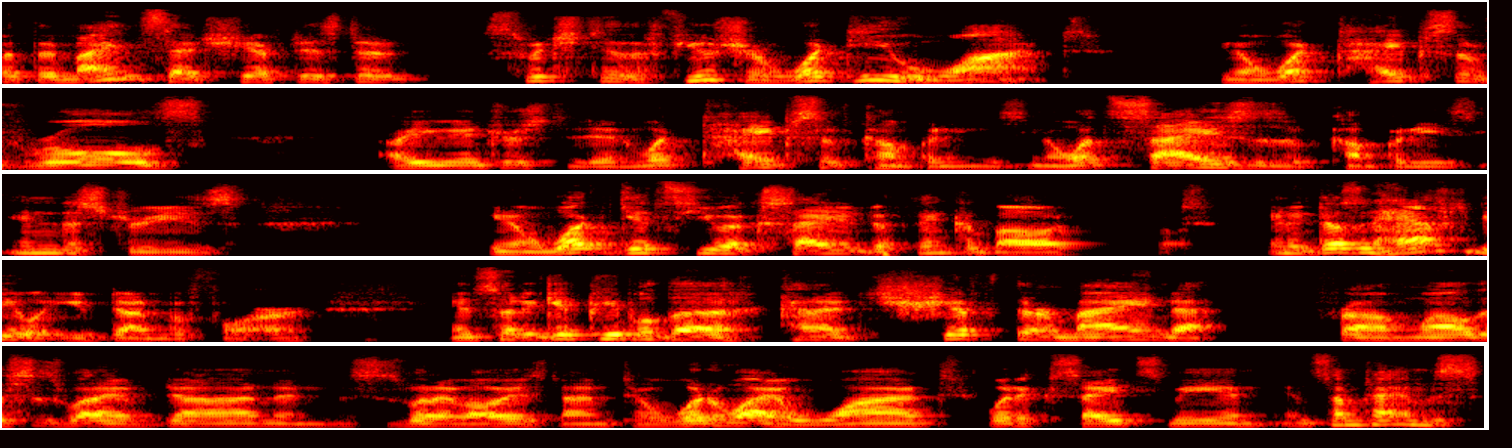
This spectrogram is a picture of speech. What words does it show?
But the mindset shift is to switch to the future. What do you want? You know, what types of roles are you interested in? What types of companies? You know, what sizes of companies, industries? You know, what gets you excited to think about? And it doesn't have to be what you've done before. And so to get people to kind of shift their mind from, well, this is what I've done and this is what I've always done to what do I want? What excites me? And, and sometimes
